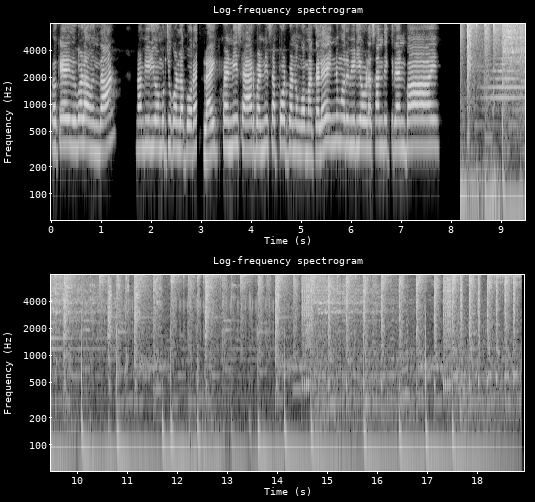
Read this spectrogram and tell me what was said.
ஓகே இது இவ்வளவு தான் நான் வீடியோ முடிச்சு கொள்ள போறேன். லைக் பண்ணி ஷேர் பண்ணி சப்போர்ட் பண்ணுங்க மக்களே. இன்னும் ஒரு வீடியோவில் சந்திக்கிறேன். பாய்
